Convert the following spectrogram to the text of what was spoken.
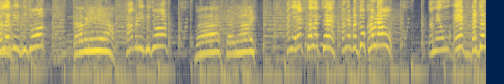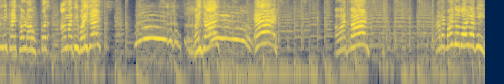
જલેબી બીજું? થાબડી. થાબડી બીજું? બસ કરાય અને એક સલાદ છે. તને બધું ખવડાવું. તને હું એક ડઝન મીઠાઈ ખવડાવું પણ આમાંથી વહી જાય? વહી જાય. એ! અવાજ બંધ. અને બાજુ દોડાથી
